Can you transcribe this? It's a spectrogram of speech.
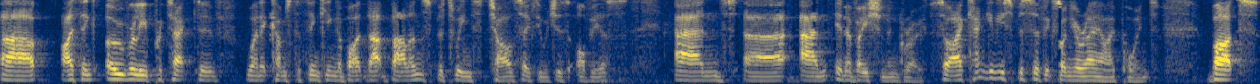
uh, I think overly protective when it comes to thinking about that balance between child safety, which is obvious, and, uh, and innovation and growth. So I can't give you specifics on your AI point, but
